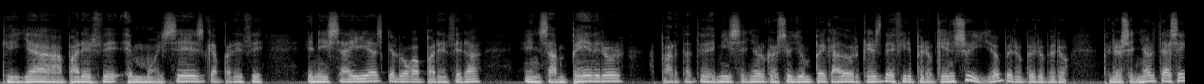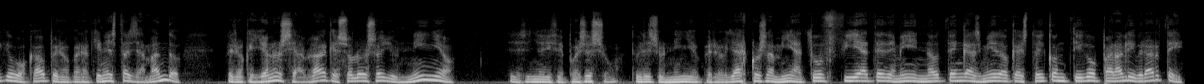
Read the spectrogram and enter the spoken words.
que ya aparece en Moisés, que aparece en Isaías, que luego aparecerá en San Pedro, apártate de mí, Señor, que soy un pecador, que es decir, pero ¿quién soy yo? Pero, pero, pero, pero, Señor, te has equivocado, pero, pero, ¿a quién estás llamando? Pero que yo no sé hablar, que solo soy un niño. Y el Señor dice, pues eso, tú eres un niño, pero ya es cosa mía, tú fíate de mí, no tengas miedo, que estoy contigo para librarte.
